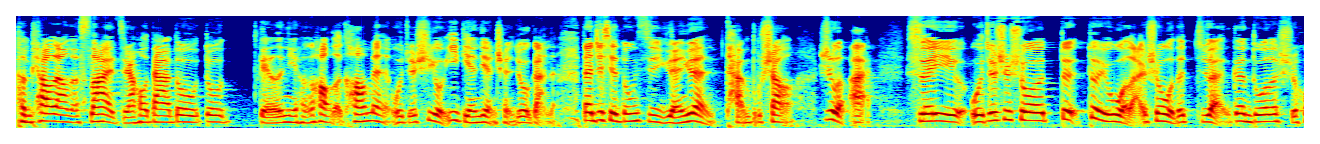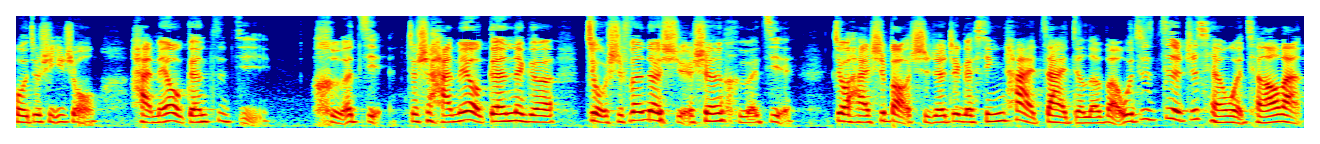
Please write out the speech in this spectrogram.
很漂亮的 slides，然后大家都都给了你很好的 comment，我觉得是有一点点成就感的。但这些东西远远谈不上热爱，所以我就是说，对对于我来说，我的卷更多的时候就是一种还没有跟自己。和解就是还没有跟那个九十分的学生和解，就还是保持着这个心态在 deliver。我就记得之前我前老板，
